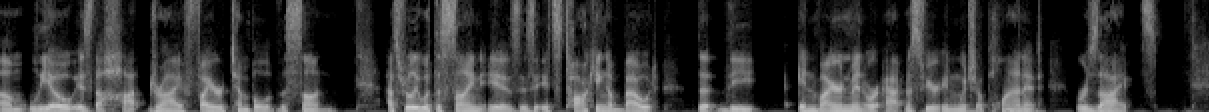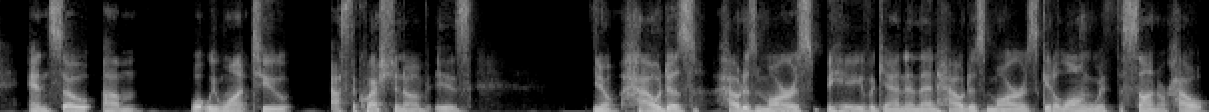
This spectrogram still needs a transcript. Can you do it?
um, Leo is the hot, dry fire temple of the sun. That's really what the sign is. Is it's talking about the the environment or atmosphere in which a planet resides. And so, um, what we want to ask the question of is, you know, how does how does Mars behave again, and then how does Mars get along with the Sun, or how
